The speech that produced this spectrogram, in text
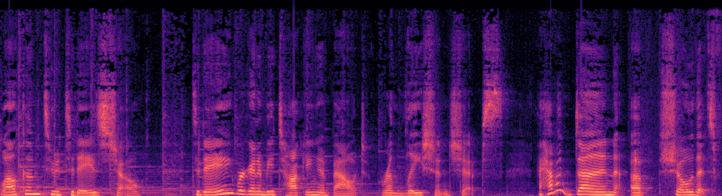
Welcome to today's show. Today, we're going to be talking about relationships. I haven't done a show that's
